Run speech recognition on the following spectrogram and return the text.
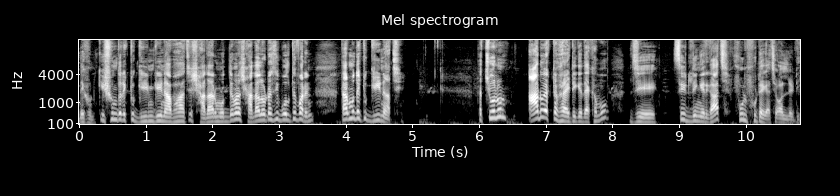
দেখুন, কি সুন্দর একটু গ্রিন গ্রিন আভা আছে, সাদার মধ্যে মানে সাদা লোটাসই বলতে পারেন, তার মধ্যে একটু গ্রিন আছে। তা চলুন আরও একটা ভ্যারাইটিকে দেখাবো, যে সিডলিংয়ের গাছ ফুল ফুটে গেছে অলরেডি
